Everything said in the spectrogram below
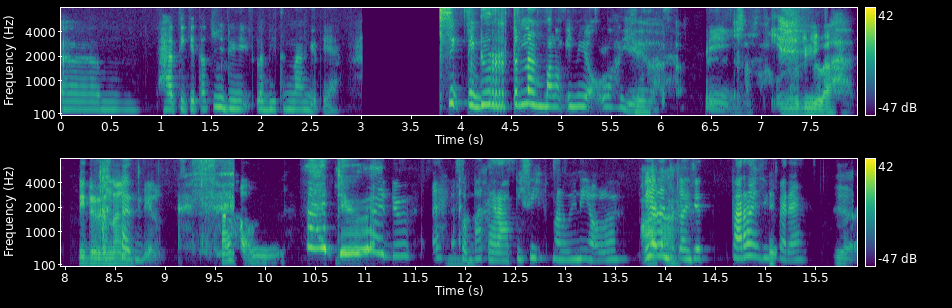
mmm, hati kita tuh jadi lebih tenang gitu ya. Asik tidur tenang malam ini ya Allah gitu. Iya. Ih, Alhamdulillah, tidur tenang. alhamdulillah. Alhamdulillah. Aduh, aduh. Eh, sumpah terapi sih malam ini ya Allah. Ya Parah. lanjut lanjut. Parah sih, parah. Iya.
